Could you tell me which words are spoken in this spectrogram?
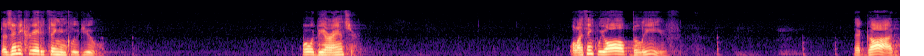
Does any created thing include you? What would be our answer? Well, I think we all believe that God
